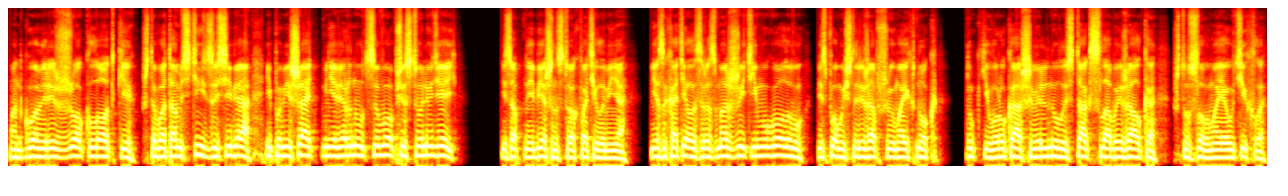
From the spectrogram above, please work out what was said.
Монтгомери сжег лодки, чтобы отомстить за себя и помешать мне вернуться в общество людей. Внезапное бешенство охватило меня. Мне захотелось размозжить ему голову, беспомощно лежавшую у моих ног. Вдруг его рука шевельнулась так слабо и жалко, что злоба моя утихла.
